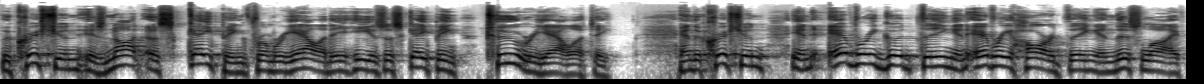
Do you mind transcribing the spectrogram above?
The Christian is not escaping from reality, he is escaping to reality. And the Christian, in every good thing and every hard thing in this life,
